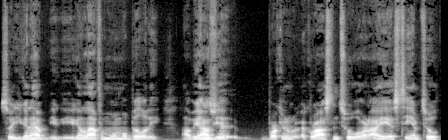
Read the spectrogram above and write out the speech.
So you're gonna have you're gonna allow for more mobility. I'll be honest with you, working a Graston tool or an IASTM tool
